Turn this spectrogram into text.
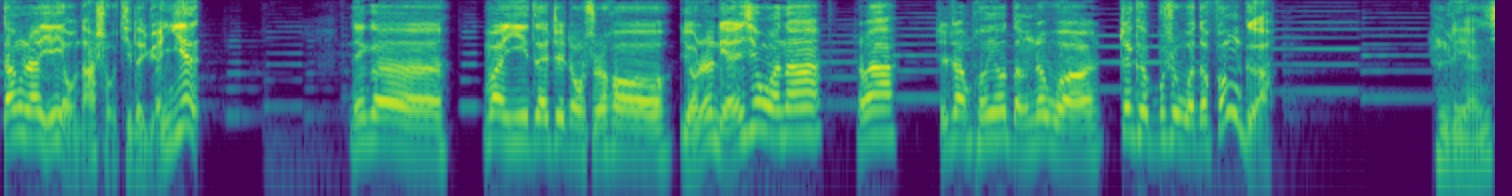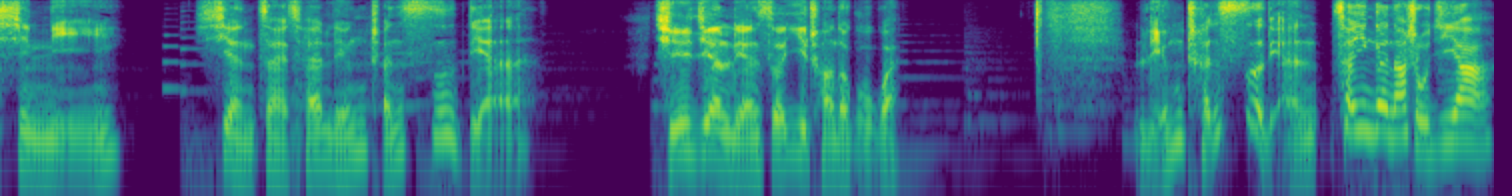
当然也有拿手机的原因。那个，万一在这种时候有人联系我呢，是吧？这让朋友等着我，这可不是我的风格。联系你？”现在才凌晨四点，齐健脸色异常的古怪。凌晨四点才应该拿手机呀，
